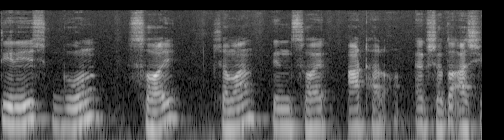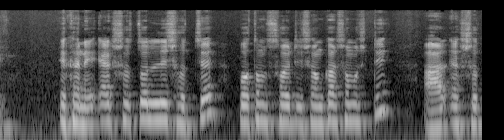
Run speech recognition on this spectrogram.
তিরিশ গুণ ছয় সমান তিন ছয় আঠারো, একশত আশি। এখানে একশো চল্লিশ হচ্ছে প্রথম ছয়টি সংখ্যার সমষ্টি আর একশত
